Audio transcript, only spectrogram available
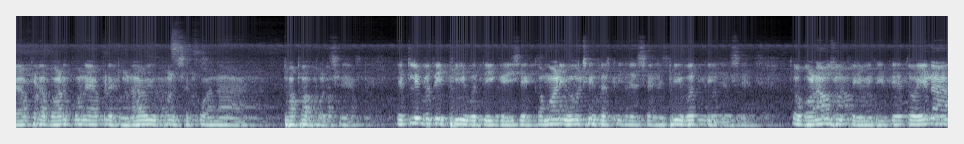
આપણા બાળકોને આપણે ભણાવી પણ શકવાના ફાફા પડશે. એટલી બધી ફી વધી ગઈ છે. કમાણી ઓછી થતી જશે અને ફી વધતી જશે. તો ભણાવશું કેવી રીતે? તો એના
